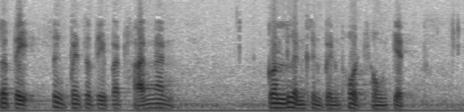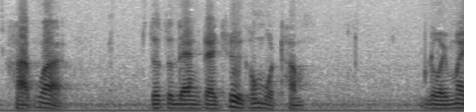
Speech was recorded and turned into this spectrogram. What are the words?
สติ ซึ่งเป็นสติปัฏฐานนั่นก็เลื่อนขึ้นเป็นโพชฌงเจ็ด หากว่าจะแสดงแต่ชื่อของหมดธรรม โดยไม่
